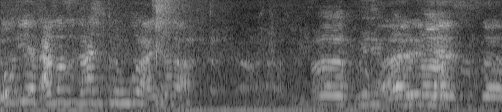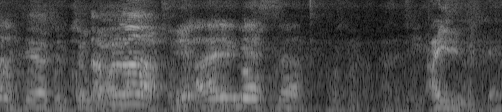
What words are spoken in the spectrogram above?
여기에 5시 40분에 온건 아니잖아. 아, 부인 알겠어. 야, 재밌게 나무나. 알겠어. 아이, 이렇게.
